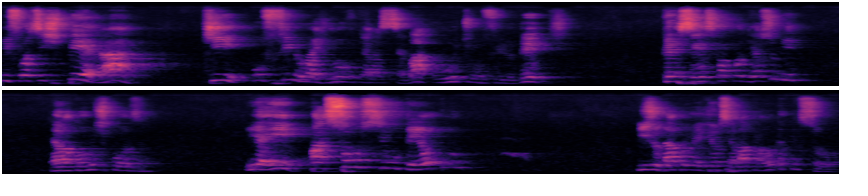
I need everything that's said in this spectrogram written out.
E fosse esperar que o filho mais novo, que era Selá, o último filho deles, crescesse para poder assumir. Ela como esposa. E aí, passou-se um tempo e Judá prometeu Selá para outra pessoa.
